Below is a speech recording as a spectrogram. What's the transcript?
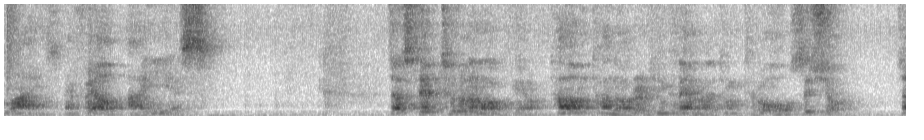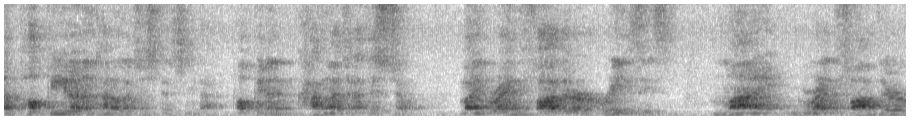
flies f l i e s 자, 스텝 2로 넘어가 볼게요. 다음 단어를 빈칸에 안맞은 형태로 쓰시오. 자, puppy라는 단어가 제시됐습니다. puppy는 강아지라는 뜻이죠. My grandfather raises. My grandfather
